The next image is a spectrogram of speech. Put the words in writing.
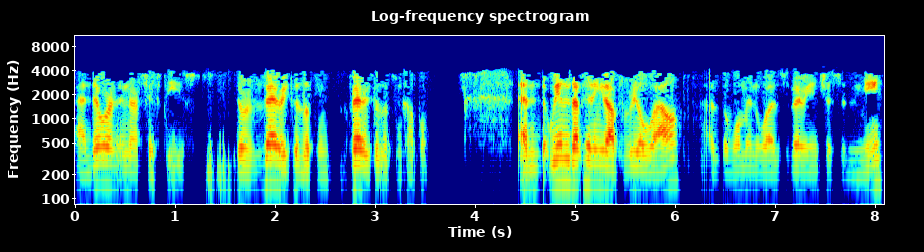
and they were in their 50s. They were very good looking, very good looking couple. And we ended up hitting it up real well, as the woman was very interested in me.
